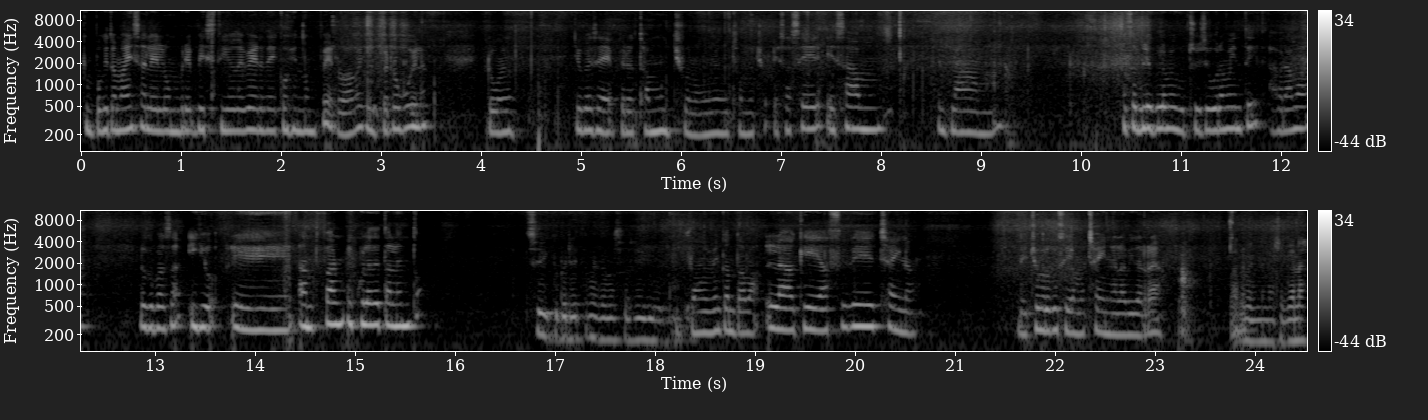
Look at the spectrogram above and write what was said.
que un poquito más y sale el hombre vestido de verde cogiendo un perro, ¿sabes? Que el perro vuela, pero bueno yo qué sé, pero está muy chulo, me gustó mucho. Esa serie, esa, mm, en plan, esa película me gustó y seguramente habrá más. Lo que pasa, y yo, eh, Ant Farm, Escuela de Talento, Sí, que pereza me pues a mí me encantaba. La que hace de China, de hecho creo que se llama China la vida real. Ahora mismo no sé quién es.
